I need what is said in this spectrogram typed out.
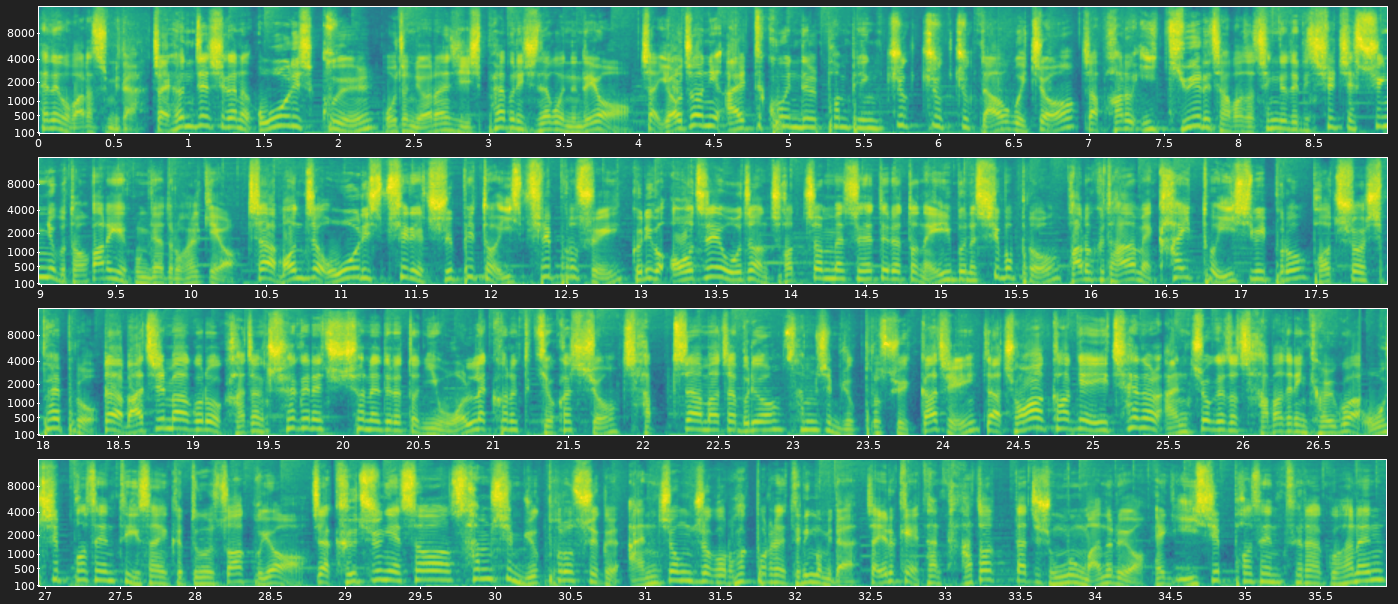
해내고 말았습니다. 자, 현재 시간은 5월 29일 오전 11시 28분이 지나고 있는데요. 자, 여전히 알트코인들 펌핑 쭉쭉쭉 나오고 있죠. 자, 바로 이 기회를 잡아서 챙겨드린 실제 수익률부터 빠르게 공개하도록 할게요. 자, 먼저 5월 27일 주피터 27% 수익, 그리고 어제 오전 저점 매수 해드렸던 에이브는 15%, 바로 그 다음에 카이토 22%, 버추얼 18%. 자, 마지막으로 가장 최근에 추천해드렸던 이 원래 커넥트 기억하시죠? 잡자마자 무려 36% 수익까지. 자, 정확하게 이 채널 안쪽에서 잡아드린 결과 50% 이상의 급등을 쏘았고요. 자, 그 중에서 36% 수익을 안정적으로 확보를 해드린 겁니다. 자, 이렇게 단 다섯 가지 종목만으로요. 120%라고 하는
